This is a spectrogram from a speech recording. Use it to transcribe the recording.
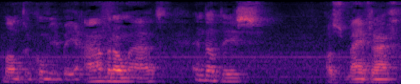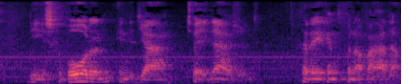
Want dan kom je bij Abraham uit. En dat is, als mij vraagt, die is geboren in het jaar 2000. Gerekend vanaf Adam.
